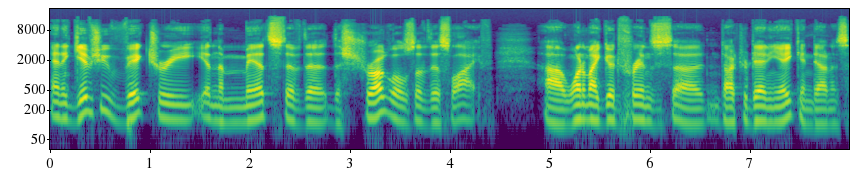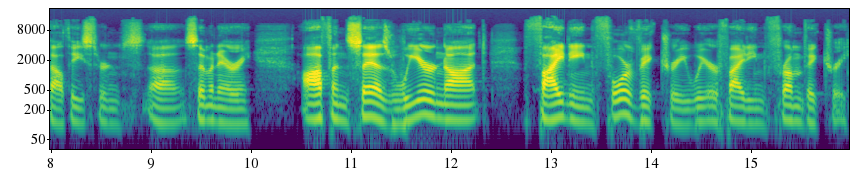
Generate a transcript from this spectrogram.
and it gives you victory in the midst of the, the struggles of this life. Uh, one of my good friends, uh, Dr. Danny Akin down at Southeastern uh, Seminary, often says, We are not fighting for victory, we are fighting from victory.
